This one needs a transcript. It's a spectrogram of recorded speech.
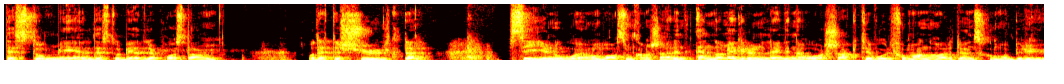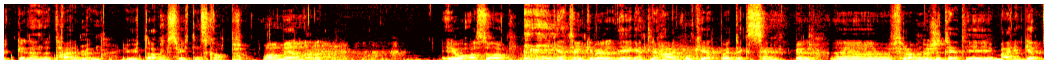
'desto mer, desto bedre'-påstanden. Og dette skjulte sier noe om hva som kanskje er en enda mer grunnleggende årsak til hvorfor mange har et ønske om å bruke denne termen utdanningsvitenskap. Hva mener du? Jo, altså, jeg tenker vel egentlig her konkret på et eksempel eh, fra Universitetet i Bergen,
